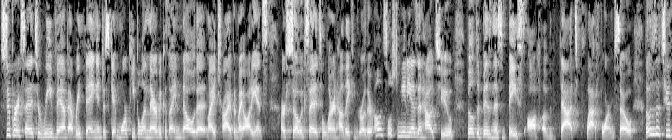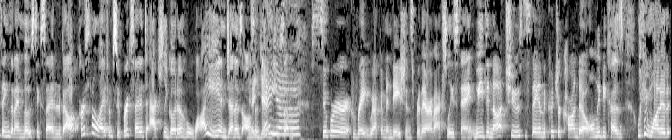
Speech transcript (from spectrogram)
super excited to revamp everything and just get more people in there because I know that my tribe and my audience are so excited to learn how they can grow their own social medias and how to build a business based off of that platform. So those are the two things that I'm most excited about. Personal life, I'm super excited to actually go to Hawaii and Jenna's also yeah, yeah, yeah. some super great recommendations for there. I'm actually staying. We did not choose to stay in the Kutcher condo only because we wanted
